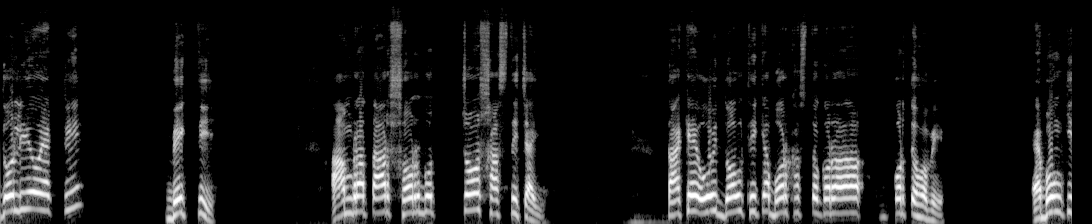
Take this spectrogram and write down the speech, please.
দলীয় একটি ব্যক্তি। আমরা তার সর্বোচ্চ শাস্তি চাই। তাকে ওই দল থেকে বরখাস্ত করা, করতে হবে। এবং কি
